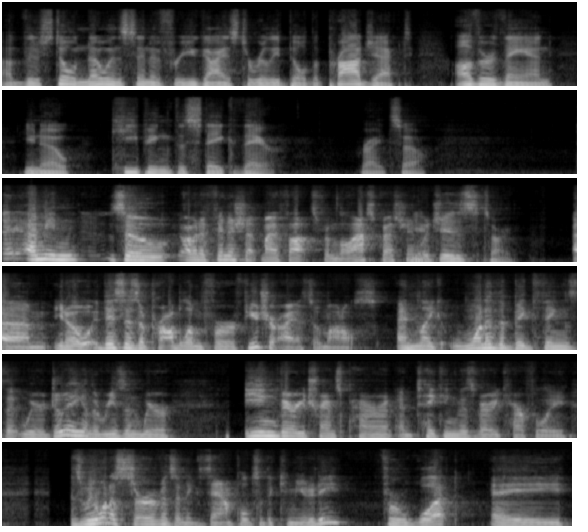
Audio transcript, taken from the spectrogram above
uh, there's still no incentive for you guys to really build the project other than, you know, keeping the stake there right? So, I mean, so I'm going to finish up my thoughts from the last question, yeah, which is sorry. Um, you know, this is a problem for future ISO models, and like one of the big things that we're doing, and the reason we're being very transparent and taking this very carefully, is we want to serve as an example to the community for what a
